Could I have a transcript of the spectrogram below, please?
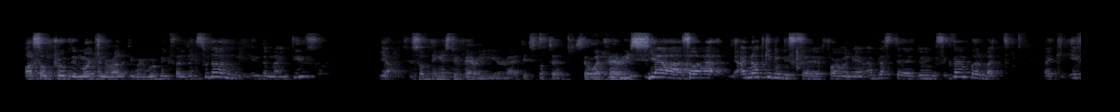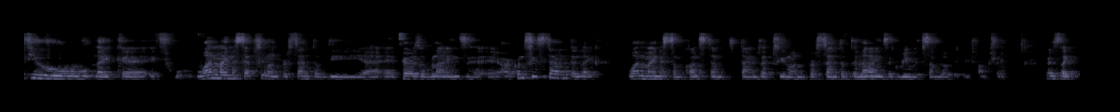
also proved in more generality by Rubinfeld and Sudan in the 90s. Yeah. Something has to vary here, right? It's not a, so what varies? Yeah, so I, I'm not giving this uh, formally. I'm just uh, doing this example, but like if you like uh, if one minus epsilon percent of the uh, uh, pairs of lines uh, are consistent, and like one minus some constant times epsilon percent of the lines agree with some low degree function. There's like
